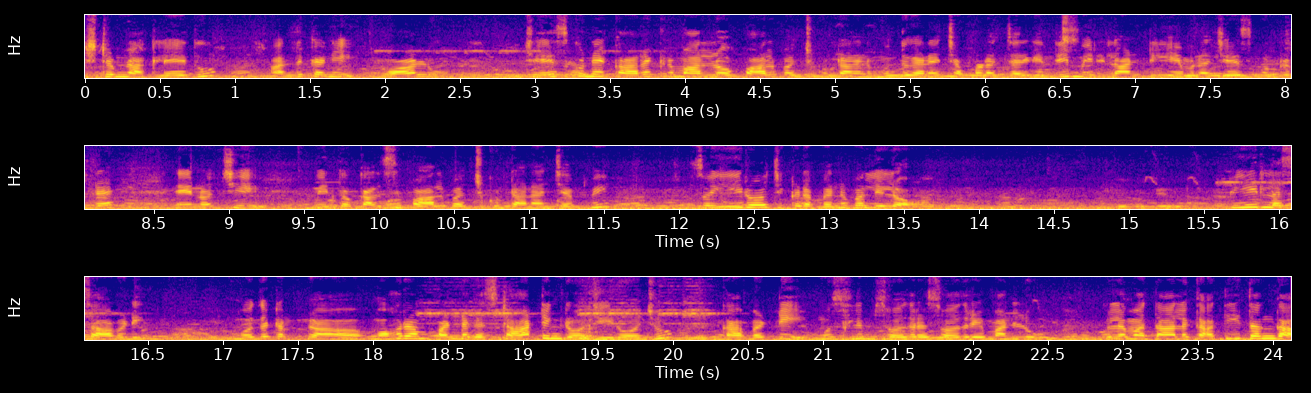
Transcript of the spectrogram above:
ఇష్టం నాకు లేదు. అందుకని వాళ్ళు చేసుకునే కార్యక్రమాల్లో పాలు పంచుకుంటానని ముందుగానే చెప్పడం జరిగింది. మీరు ఇలాంటి ఏమైనా చేసుకుంటుంటే నేను వచ్చి మీతో కలిసి పాలు పంచుకుంటానని చెప్పి. సో ఈరోజు ఇక్కడ పెనుబల్లిలో పీర్ల సావిడి మొదట మొహరం పండగ స్టార్టింగ్ రోజు ఈరోజు కాబట్టి ముస్లిం సోదర సోదరీమణులు కుల మతాలకు అతీతంగా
